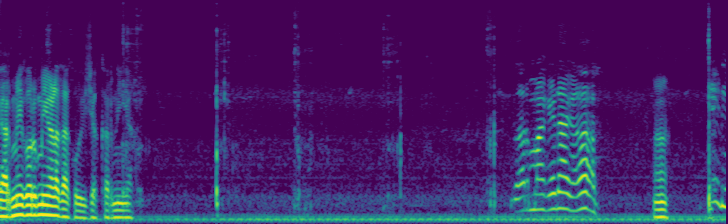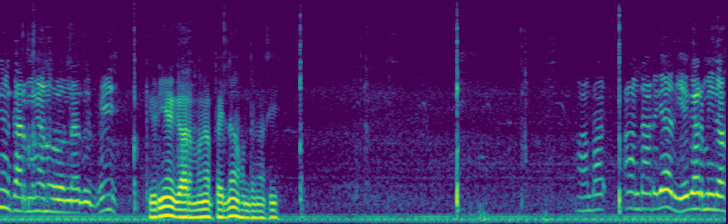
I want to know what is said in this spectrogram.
ਗਰਮੀ ਗੁਰਮੀ ਵਾਲਾ ਤਾਂ ਕੋਈ ਚੱਕਰ ਨਹੀਂ ਆ। ਗਰਮਾ ਕਿਹੜਾ ਹੈਗਾ? ਹਾਂ। ਕਿਹੜੀਆਂ ਗਰਮੀਆਂ ਨੂੰ ਰੋਣਾ ਤੁਸੀਂ? ਕਿਹੜੀਆਂ ਗਰਮੀਆਂ ਪਹਿਲਾਂ ਹੁੰਦੀਆਂ ਸੀ? ਆਂਡਾ ਆਂਡਾ ਡਿਆ ਦੀਏ ਗਰਮੀ ਦਾ।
